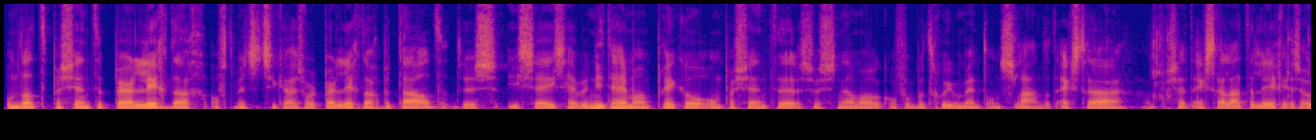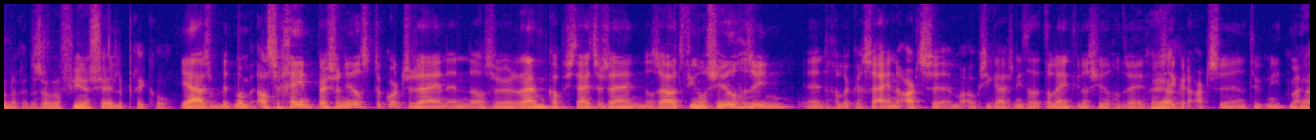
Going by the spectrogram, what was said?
omdat patiënten per lichtdag, of tenminste het ziekenhuis wordt per lichtdag betaald, dus IC's hebben niet helemaal een prikkel om patiënten zo snel mogelijk of op het goede moment te ontslaan. Dat extra, een patiënt extra laten liggen is ook nog, dat is ook een financiële prikkel. Ja, dus op dit moment, als er geen personeelstekort zou zijn en als er ruim capaciteit zou zijn, dan zou het financieel gezien, en gelukkig zijn artsen, maar ook ziekenhuizen niet altijd alleen financieel gedreven, Ja. zeker de artsen natuurlijk niet, maar Ja.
